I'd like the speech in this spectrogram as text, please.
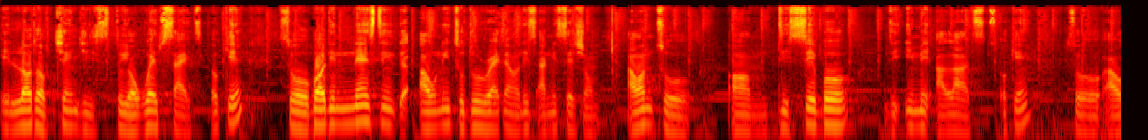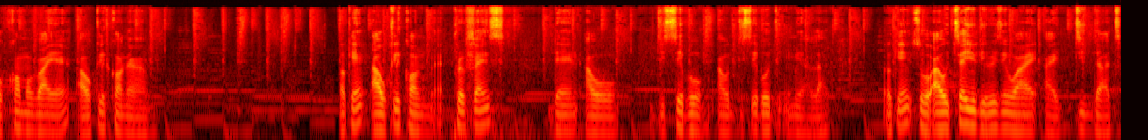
a lot of changes to your website okay? So, but the next thing I will need to do right now on this admin administration, I want to um, disable the email alerts. Okay, so I will come over here. I will click on um, okay. I will click on uh, preference. Then I will disable. I will disable the email alert. Okay, so I will tell you the reason why I did that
